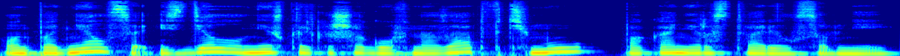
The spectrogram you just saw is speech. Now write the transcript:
Он поднялся и сделал несколько шагов назад в тьму, пока не растворился в ней.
